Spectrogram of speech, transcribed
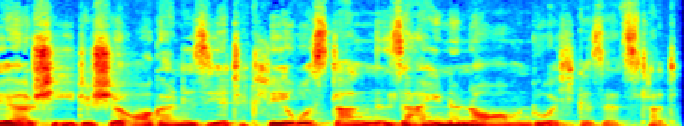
der schiitische organisierte Klerus dann seine Normen durchgesetzt hat.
